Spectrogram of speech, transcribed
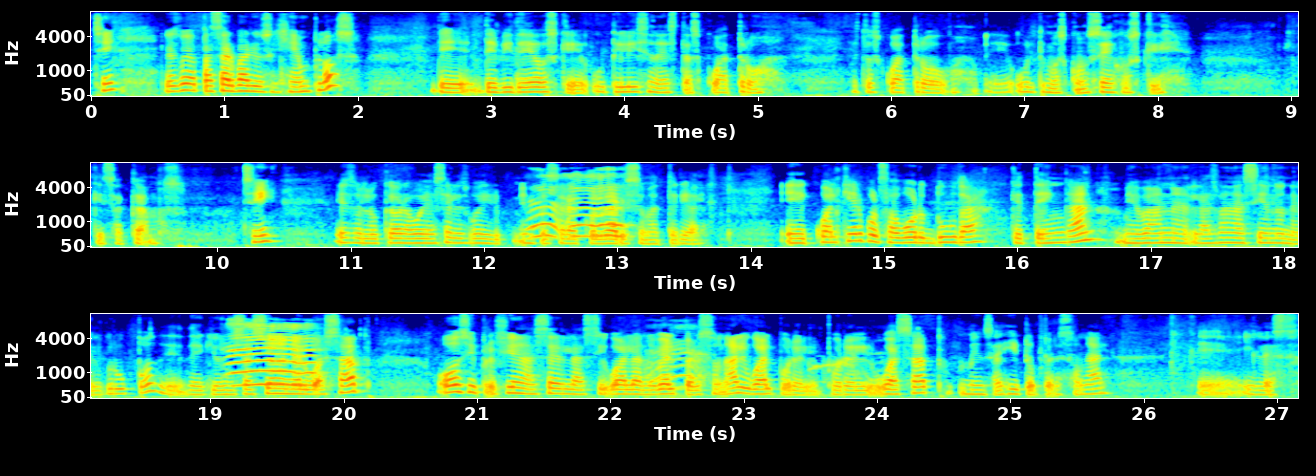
¿sí? Les voy a pasar varios ejemplos de, de videos que utilicen estas cuatro, estos cuatro eh, últimos consejos que, que sacamos. ¿sí? Eso es lo que ahora voy a hacer, les voy a empezar a colgar ese material. Eh, cualquier, por favor, duda que tengan, me van, las van haciendo en el grupo de, guionización en el WhatsApp o si prefieren hacerlas igual a nivel personal, igual por el, por el WhatsApp, mensajito personal eh, y les,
